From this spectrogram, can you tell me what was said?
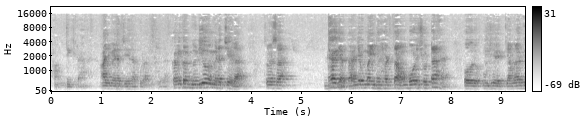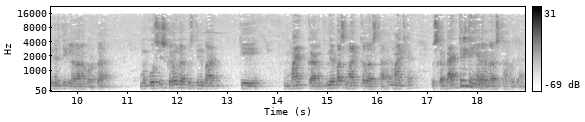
हाँ दिख रहा है। आज मेरा चेहरा पूरा दिख रहा है कभी कभी वीडियो में मेरा चेहरा थोड़ा सा ढक जाता है। जब मैं इधर हटता हूँ, बोर्ड छोटा है और मुझे कैमरा भी नज़दीक लगाना पड़ता है, मैं कोशिश करूँगा कुछ दिन बाद कि माइक का, मेरे पास माइक का व्यवस्था है, माइक है, उसका बैटरी कहीं अगर व्यवस्था हो जाए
